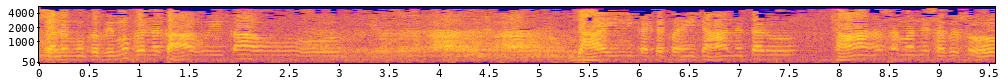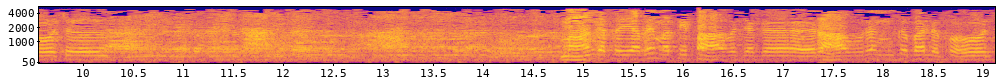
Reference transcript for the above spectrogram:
सनमुख विमुख न काहु काऊ। जाय निकट पहचान तरो छाह समन सब सोच। मांगत अभिमति पाव जग राव रंग बल कोच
